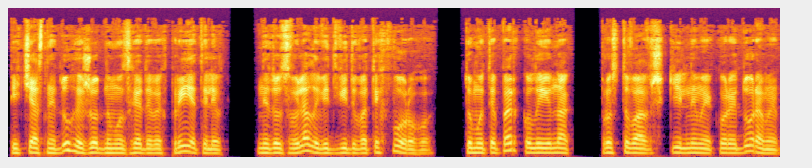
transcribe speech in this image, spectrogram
Під час недуги жодному з гедових приятелів не дозволяли відвідувати хворого, тому тепер, коли юнак простував шкільними коридорами,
